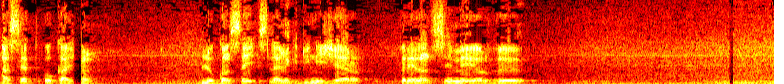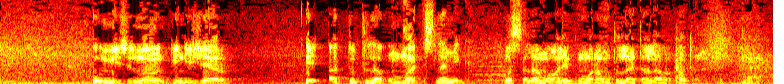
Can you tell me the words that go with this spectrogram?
À cette occasion, le Conseil islamique du Niger présente ses meilleurs voeux aux musulmans du Niger et à toute la Ummah islamique. Wassalamu alaikum wa rahmatullahi wa barakatuh.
